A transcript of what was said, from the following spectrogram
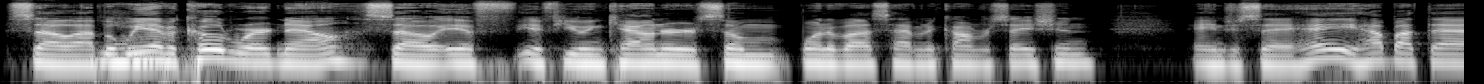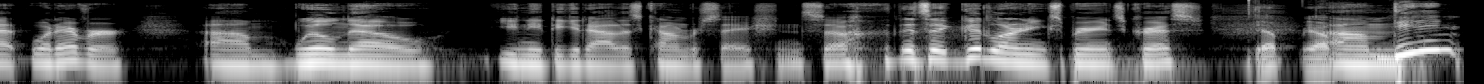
So, uh, but we have a code word now. So, if if you encounter some one of us having a conversation, and just say, "Hey, how about that?" Whatever, um, we'll know you need to get out of this conversation. So it's a good learning experience, Chris. Yep. Yep. Um, Didn't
